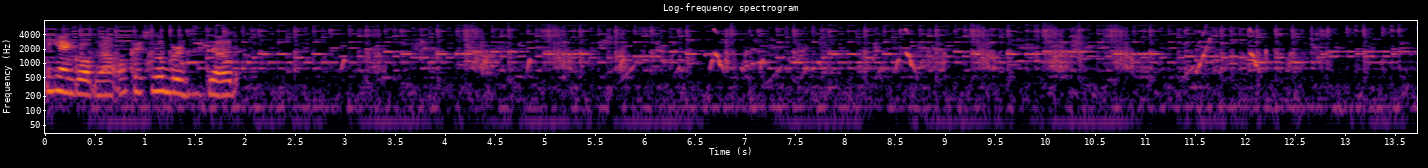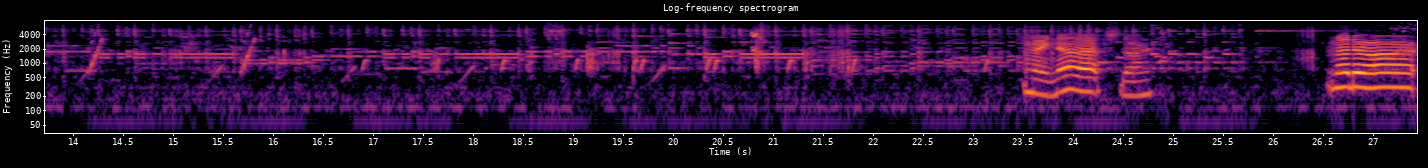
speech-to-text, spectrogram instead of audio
I can't go up now. Okay, so the bird's dead. Alright, now that's done. Another.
